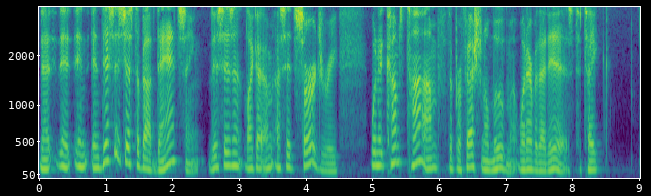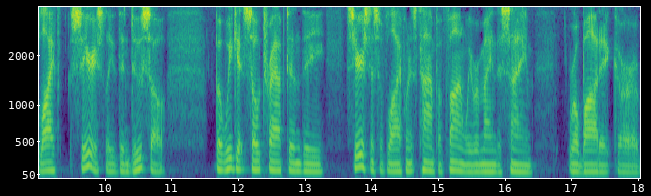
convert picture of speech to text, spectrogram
Now, and, and this is just about dancing. This isn't like I, I said, surgery. When it comes time for the professional movement, whatever that is, to take life seriously, then do so. But we get so trapped in the seriousness of life when it's time for fun, we remain the same robotic or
